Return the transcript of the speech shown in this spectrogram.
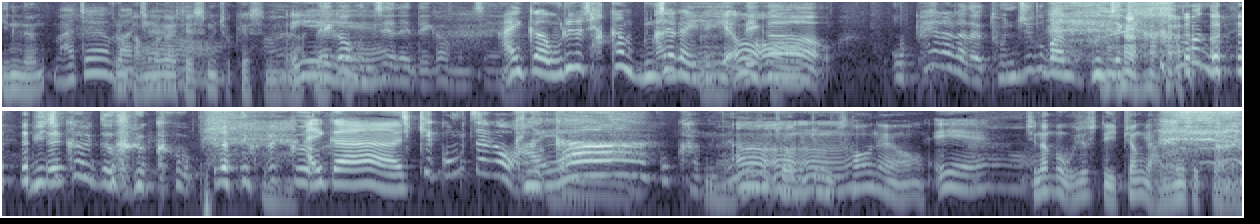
는 맞아요, 그런 맞아요. 박물관이 됐으면 좋겠습니다. 예. 내가 문제네, 내가 문제. 아니, 그러니까 우리도 잠깐 문제가 아니, 있는 게 어, 내가 어. 오페라가 내가 돈 주고 본 적이 한 번도 뮤지컬도 그렇고 오페라도 그렇고 아니, 그러니까 티켓 공짜가 그러니까. 와야 꼭 가거든. 네. 어, 그래서 저는 어, 좀 어. 서운해요. 예. 어. 지난번 오셨을 때 입장료 안 내셨잖아요.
